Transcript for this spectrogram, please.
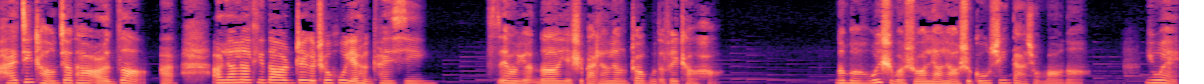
还经常叫他儿子啊。而凉凉听到这个称呼也很开心。饲养员呢，也是把凉凉照顾得非常好。那么，为什么说凉凉是功勋大熊猫呢？因为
